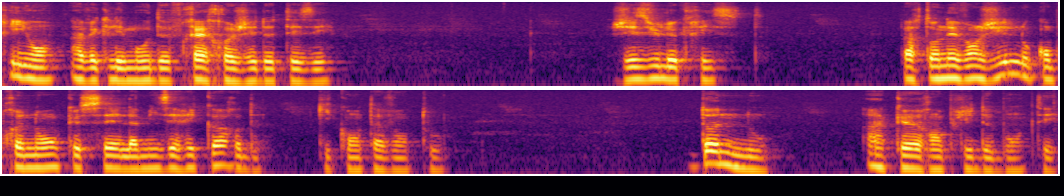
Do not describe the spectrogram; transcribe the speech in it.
Prions avec les mots de frère Roger de Thésée. Jésus le Christ, par ton évangile nous comprenons que c'est la miséricorde qui compte avant tout. Donne-nous un cœur rempli de bonté.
